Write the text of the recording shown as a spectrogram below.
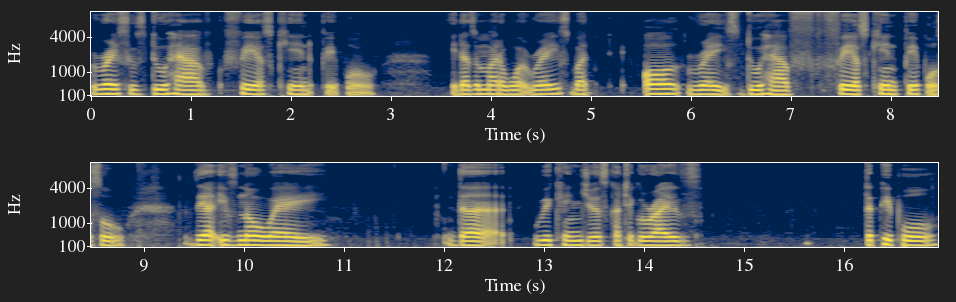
races do have fair skinned people. It doesn't matter what race, but all race do have fair skinned people. So there is no way that we can just categorize the people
